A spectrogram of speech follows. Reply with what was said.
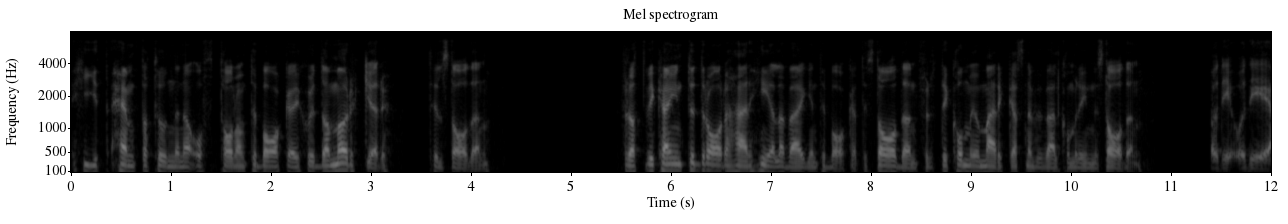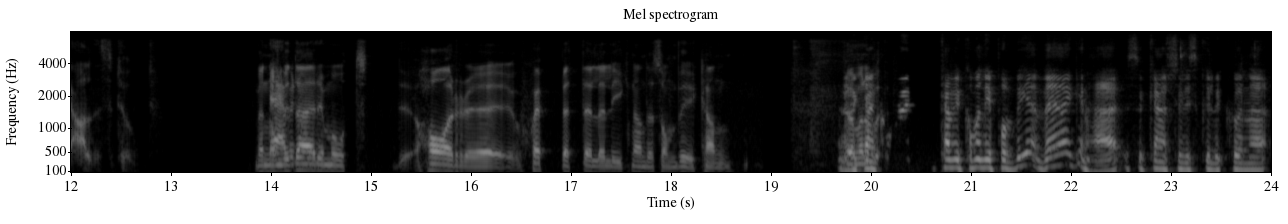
hit, hämta tunnorna och ta dem tillbaka i skydd av mörker till staden. För att vi kan ju inte dra det här hela vägen tillbaka till staden för det kommer ju att märkas när vi väl kommer in i staden. Och det, och det är alldeles för tungt. Men om Även vi däremot har eh, skeppet eller liknande som vi kan... Ja, vi kan, kan vi komma ner på vä- vägen här så kanske vi skulle kunna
